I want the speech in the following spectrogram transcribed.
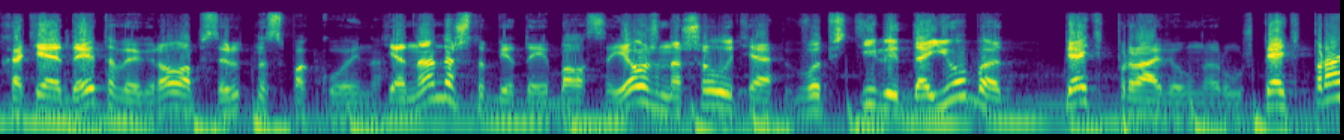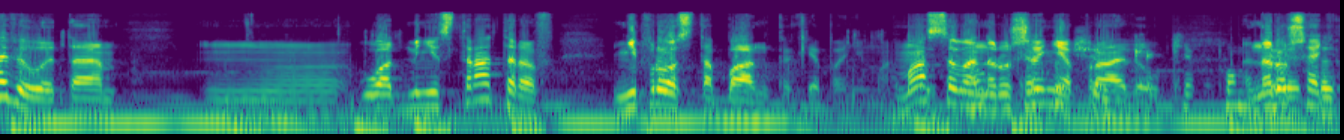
Хотя я до этого играл абсолютно спокойно. Я надо, чтобы я доебался. Я уже нашел у тебя вот в стиле доеба 5 правил нарушил. 5 правил это у администраторов не просто бан, как я понимаю. Массовое Ну, нарушение правил. помню, Нарушать от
